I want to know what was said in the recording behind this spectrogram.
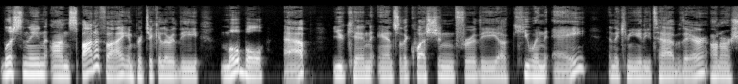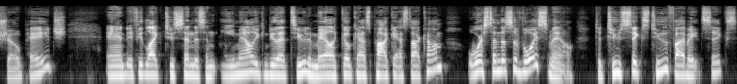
listening on Spotify, in particular the mobile app, you can answer the question for the uh, Q and A in the community tab there on our show page. And if you'd like to send us an email, you can do that too to mail at gocastpodcast.com or send us a voicemail to 262 586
